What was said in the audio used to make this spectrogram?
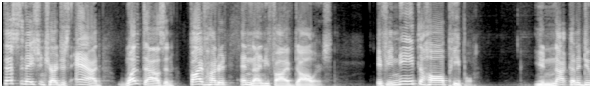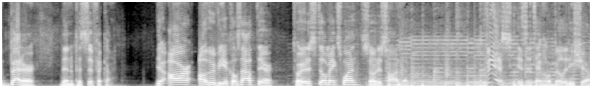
Destination charges add $1,595. If you need to haul people, you're not going to do better than the Pacifica. There are other vehicles out there Toyota still makes one, so does Honda. This is the Tech Mobility Show.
